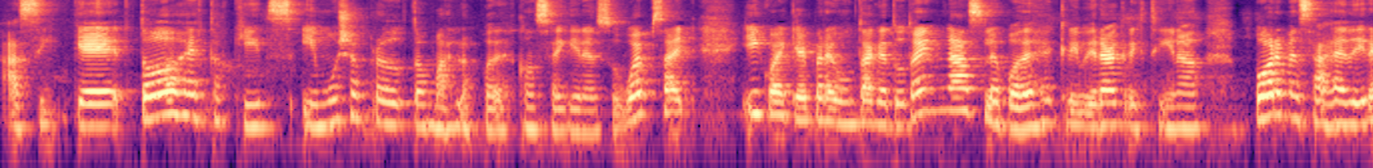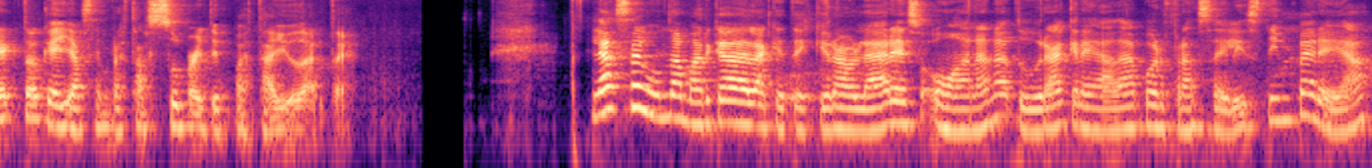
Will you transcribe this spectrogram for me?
Así que todos estos kits y muchos productos más los puedes conseguir en su website. Y cualquier pregunta que tú tengas, le puedes escribir a Cristina por mensaje directo, que ella siempre está súper dispuesta a ayudarte. La segunda marca de la que te quiero hablar es Oana Natura, creada por Francelis Timperea.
